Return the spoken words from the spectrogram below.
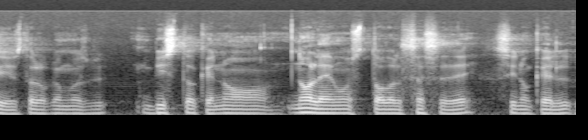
Sí, esto es lo que hemos vi- visto, que no, no leemos todo el CCD, sino que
